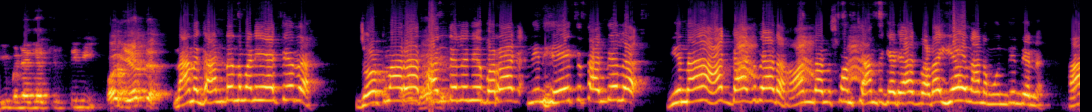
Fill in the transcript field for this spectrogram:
ಈ ಮನೆಗೆ ಹಾಕಿರ್ತೀನಿ ಹೋಗಿ ನನ್ನ ಗಂಡನ ಮನಿ ಐತಿ ಅದ. ಜೋಕುಮಾರ ತಂದಿಲ್ಲ ನೀ ಬರಾಗ. ನೀನ್ ಹೇತಿ ತಂದಿಲ್ಲ. ಇನ್ನ ಆಗ್ಬೇಡ ಹಂಗ ಅನ್ಸ್ಕೊಂಡ್ ಚಂದ ಗಡಿ ಆಗ್ಬೇಡ ಏ ನಾನು ಮುಂದಿನ ಹಾ.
